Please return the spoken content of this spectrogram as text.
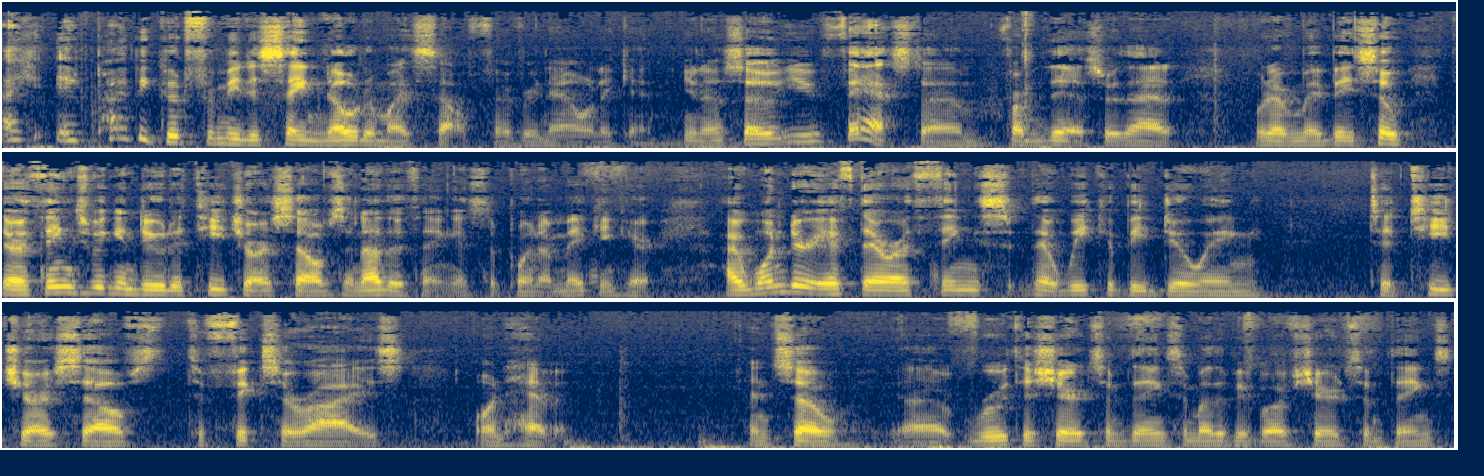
I, it'd probably be good for me to say no to myself every now and again, you know. So you fast um, from this or that, whatever it may be. So there are things we can do to teach ourselves another thing. Is the point I'm making here. I wonder if there are things that we could be doing to teach ourselves to fix our eyes on heaven. And so uh, Ruth has shared some things. Some other people have shared some things.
